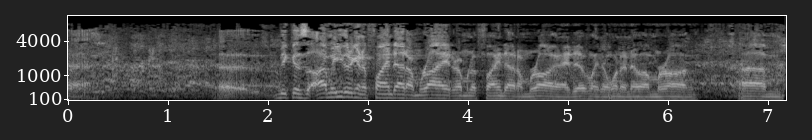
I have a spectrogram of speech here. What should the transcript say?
uh, uh, because I'm either going to find out I'm right or I'm going to find out I'm wrong. And I definitely don't want to know I'm wrong. Um,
